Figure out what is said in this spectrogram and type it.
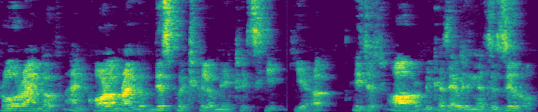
row rank of and column rank of this particular matrix he, here is just R because everything else is zero.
